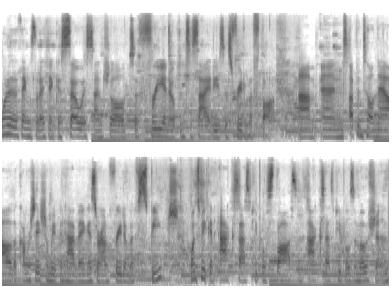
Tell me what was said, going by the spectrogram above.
One of the things that I think is so essential to free and open societies is freedom of thought. Um, and up until now, the conversation we've been having is around freedom of speech. Once we can access people's thoughts and access people's emotions,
